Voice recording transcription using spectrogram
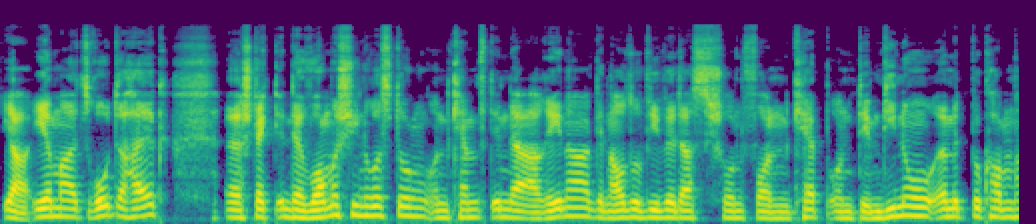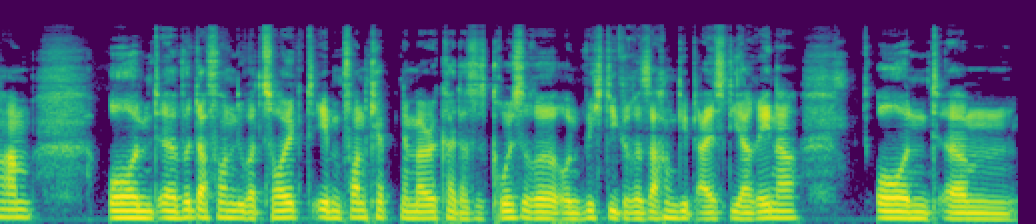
ja, ehemals rote Hulk, äh, steckt in der War Machine Rüstung und kämpft in der Arena, genauso wie wir das schon von Cap und dem Dino äh, mitbekommen haben. Und äh, wird davon überzeugt, eben von Captain America, dass es größere und wichtigere Sachen gibt als die Arena. Und ähm,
